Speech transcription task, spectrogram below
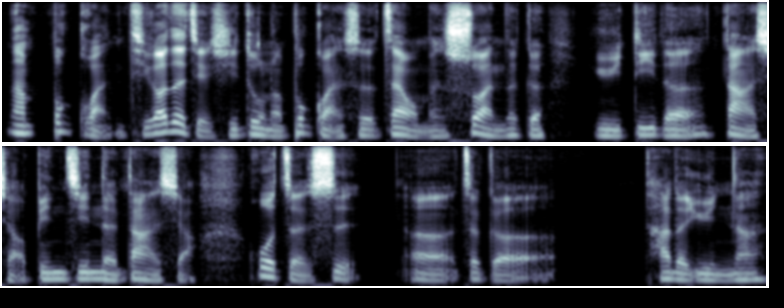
那不管提高这解析度呢，不管是在我们算那个雨滴的大小、冰晶的大小，或者是呃这个它的云呢，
